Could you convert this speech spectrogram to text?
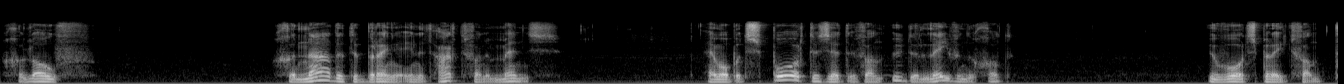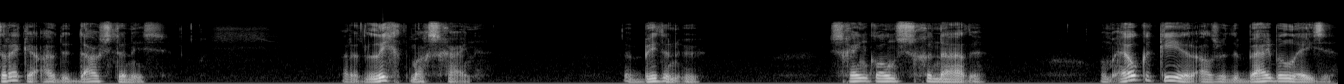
Geloof genade te brengen in het hart van een mens, hem op het spoor te zetten van u, de levende God. Uw woord spreekt van trekken uit de duisternis, waar het licht mag schijnen. We bidden u, schenk ons genade, om elke keer als we de Bijbel lezen,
